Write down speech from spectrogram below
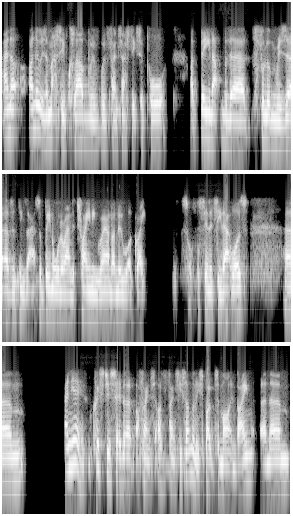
And I, I, knew it was a massive club with, with fantastic support. I'd been up with the Fulham reserves and things like that. So I've been all around the training ground. I knew what a great sort of facility that was. Um, and yeah, Chris just said, uh, I fancy, I fancy Sunderland. He spoke to Martin Bain and um,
